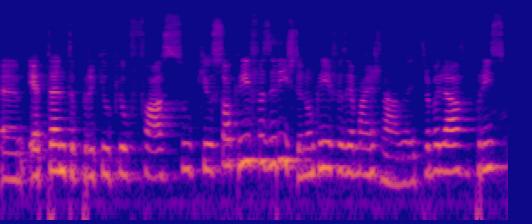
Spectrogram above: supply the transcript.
um, é tanta por aquilo que eu faço que eu só queria fazer isto, eu não queria fazer mais nada. E trabalhava por isso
